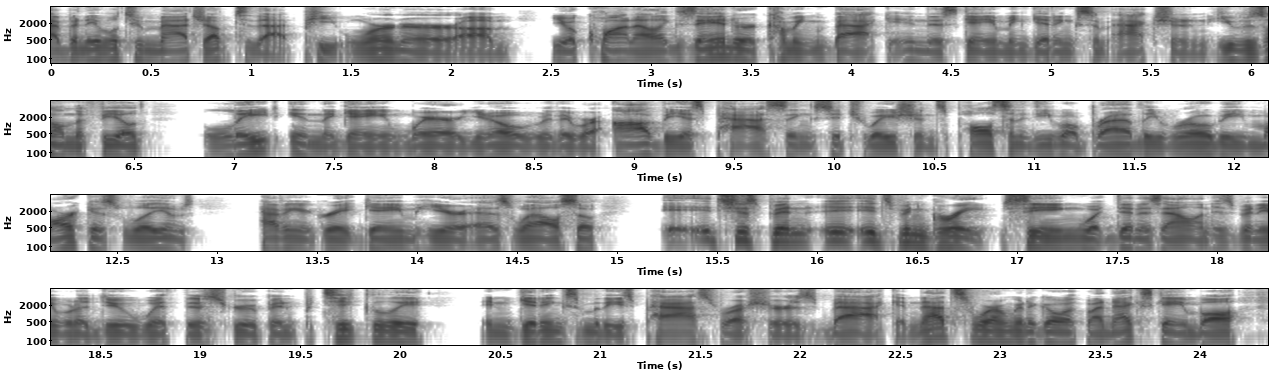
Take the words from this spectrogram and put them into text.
have been able to match up to that. Pete Werner, um, you know, Kwon Alexander coming back in this game and getting some action. He was on the field late in the game where, you know, where there were obvious passing situations. Paulson Adebo, Bradley Roby, Marcus Williams having a great game here as well. So it's just been it's been great seeing what Dennis Allen has been able to do with this group, and particularly in getting some of these pass rushers back. And that's where I'm going to go with my next game ball. I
